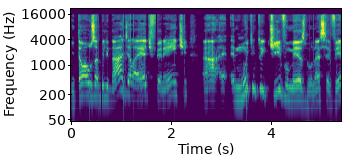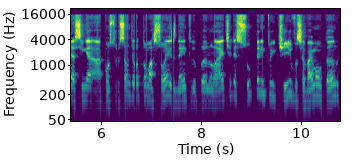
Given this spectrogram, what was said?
Então a usabilidade ela é diferente, é, é, muito intuitivo mesmo, né? Você vê assim a, construção de automações dentro do plano Light, ele é super intuitivo. Você vai montando,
